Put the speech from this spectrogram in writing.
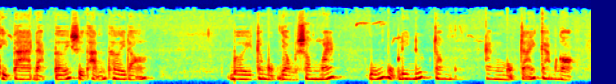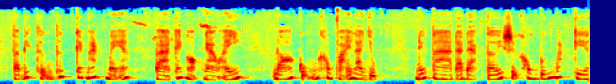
thì ta đạt tới sự thảnh thơi đó. Bơi trong một dòng sông mát, uống một ly nước trong, ăn một trái cam ngọt và biết thưởng thức cái mát mẻ và cái ngọt ngào ấy, đó cũng không phải là dục nếu ta đã đạt tới sự không vướng mắc kia.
